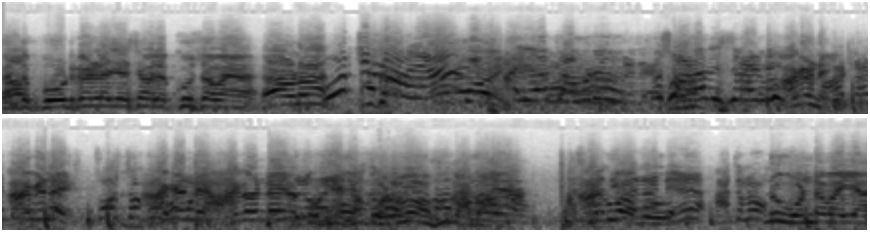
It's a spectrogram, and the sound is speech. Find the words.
పెద్ద పోటుగాళ్ళ చేసే వాళ్ళు కూర్చోవా? ఏమన్నా? కూర్చోవయ్యా. అమ్మోయ్. అయ్యో తమ్ముడు సోడా తీసురండి ఆగండి ఆగండి ఆగండి ఆగండి ఆగు బాబు. నువ్వు ఉండవయ్యా.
